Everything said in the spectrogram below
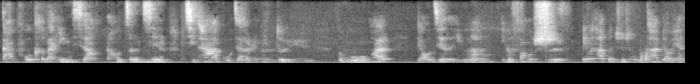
打破刻板印象，然后增进其他国家的人民对于本国文化了解的一个、嗯。一个方式。因为它本身这个舞台表演，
